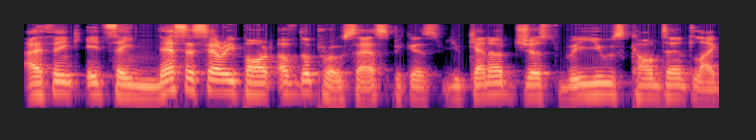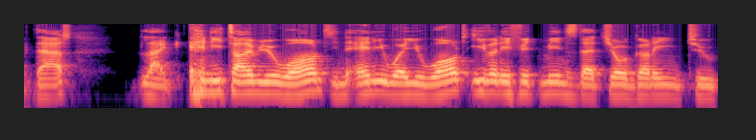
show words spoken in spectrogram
I think it's a necessary part of the process because you cannot just reuse content like that, like anytime you want, in any way you want, even if it means that you're going to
